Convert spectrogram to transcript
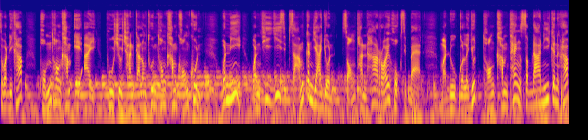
สวัสดีครับ ผมทองคำ AI ผู้เชี่ยวชาญการลงทุนทองคำของคุณ วันนี้วันที่ 23 กันยายน 2568 มาดูกลยุทธ์ทองคำแท่งสัปดาห์นี้กันครับ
